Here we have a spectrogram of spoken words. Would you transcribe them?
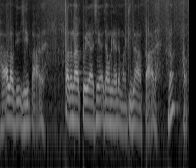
ဟာအဲ့လောက်ထိအရေးပါတယ်သာသနာကွယ်ရခြင်းအကြောင်းတရားတွေမှာတီလာပါတယ်နော်ဟုတ်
